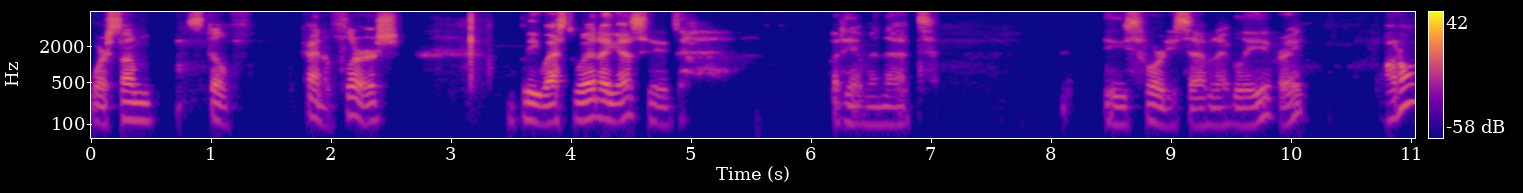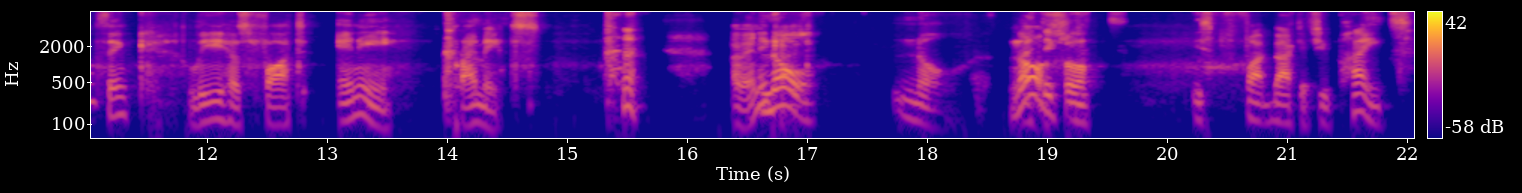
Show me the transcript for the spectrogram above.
where some still kind of flourish. Lee Westwood, I guess, he'd put him in that. He's 47, I believe, right? I don't think Lee has fought any primates of any no, kind. no. No. I think so, he's, he's fought back a few pints,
